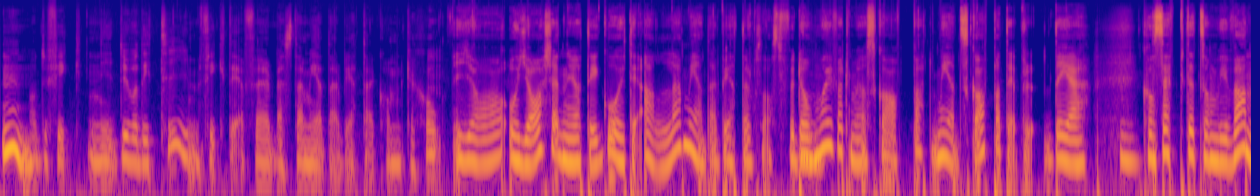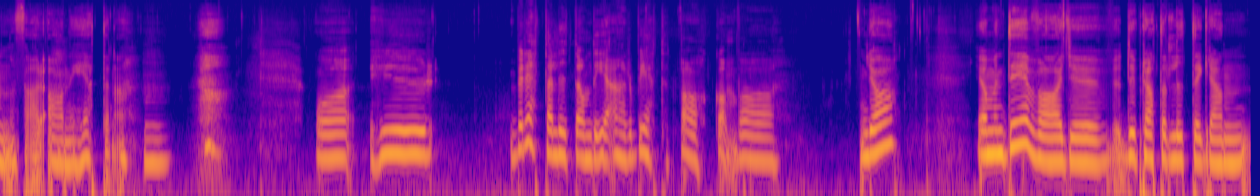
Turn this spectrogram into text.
mm. Och du, fick, ni, du och ditt team fick det för bästa medarbetarkommunikation. ja, och jag känner ju att det går till alla medarbetare hos oss, för de Mm. har ju varit med och skapat, medskapat det, det Mm. konceptet som vi vann för A-nyheterna. Mm. Och hur... Berätta lite om det arbetet bakom. Vad, Ja, ja men det var ju, du pratade lite grann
